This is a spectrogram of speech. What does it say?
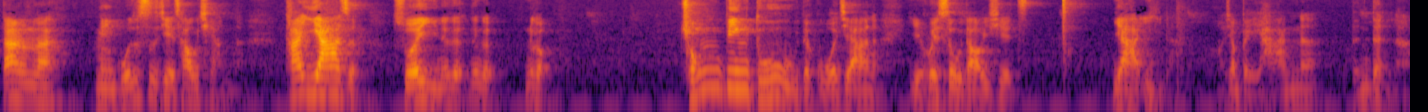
当然了，美国的世界超强了，他压着，所以那个那个那个穷兵黩武的国家呢，也会受到一些压抑的，好像北韩呢等等啊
